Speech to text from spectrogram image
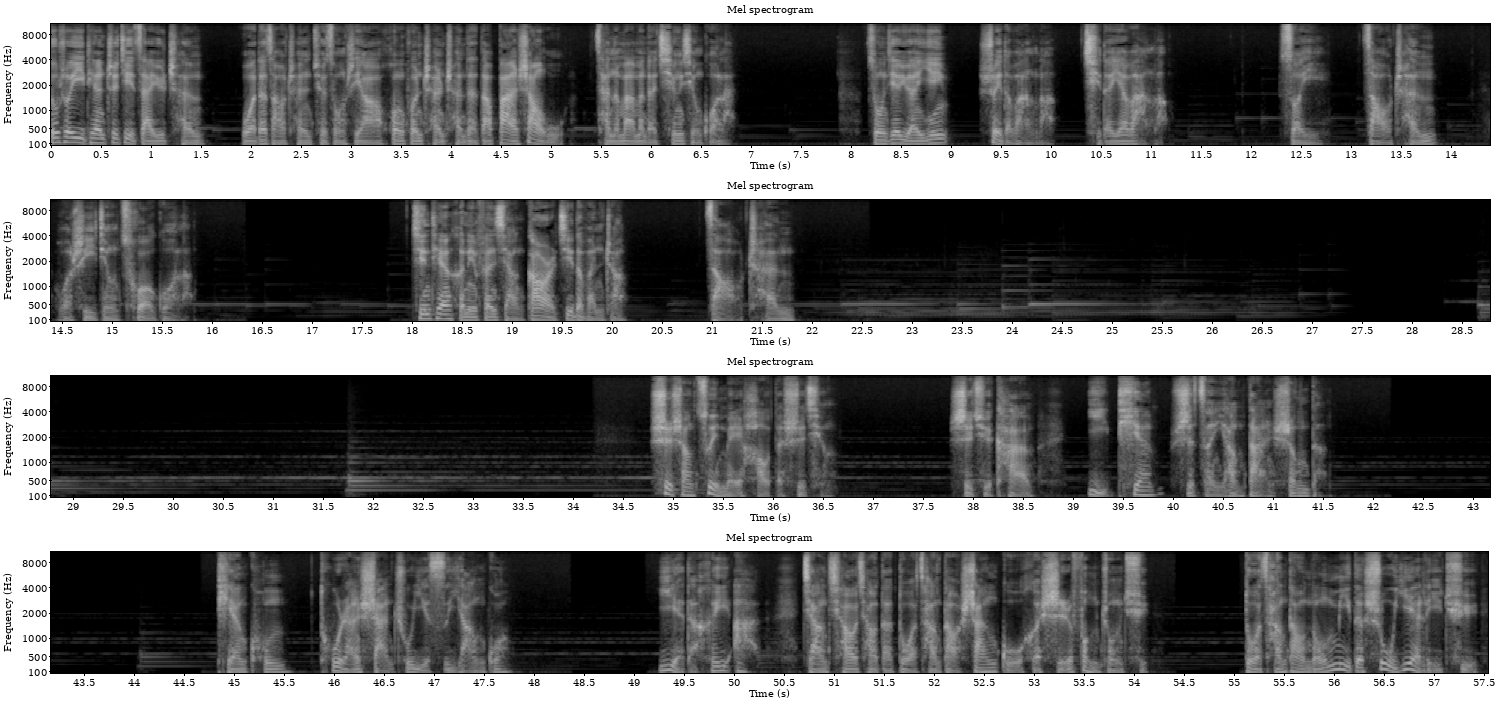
都说一天之计在于晨，我的早晨却总是要昏昏沉沉的，到半上午才能慢慢的清醒过来。总结原因，睡得晚了，起得也晚了，所以早晨我是已经错过了。今天和您分享高尔基的文章《早晨》。世上最美好的事情，是去看一天是怎样诞生的。天空突然闪出一丝阳光，夜的黑暗将悄悄地躲藏到山谷和石缝中去，躲藏到浓密的树叶里去，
